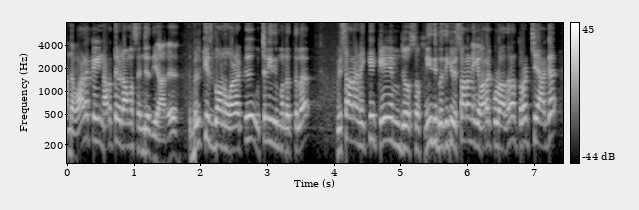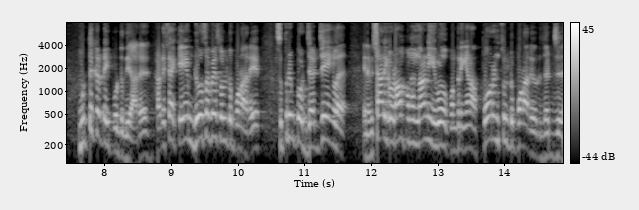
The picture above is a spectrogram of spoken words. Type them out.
அந்த வழக்கை நடத்த விடாம செஞ்சது யாரு? பில்கிஸ் பானு வழக்கு உச்சநீதிமன்றத்துல விசாரணைக்கு கே எம் ஜோசப் நீதிபதிக்கு விசாரணைக்கு வரக்கூடாதுன்னா தொடர்ச்சியாக முட்டுக்கட்டை போட்டது யாரு? கடைசியா கே எம் ஜோசப்பே சொல்லிட்டு போனாரு. சுப்ரீம் கோர்ட் ஜட்ஜே எங்களை என்ன விசாரிக்க விடாம பண்ணணும் நீங்க இவ்வளவு பண்றீங்க நான் போறேன்னு சொல்லிட்டு போனாரு ஒரு ஜட்ஜு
